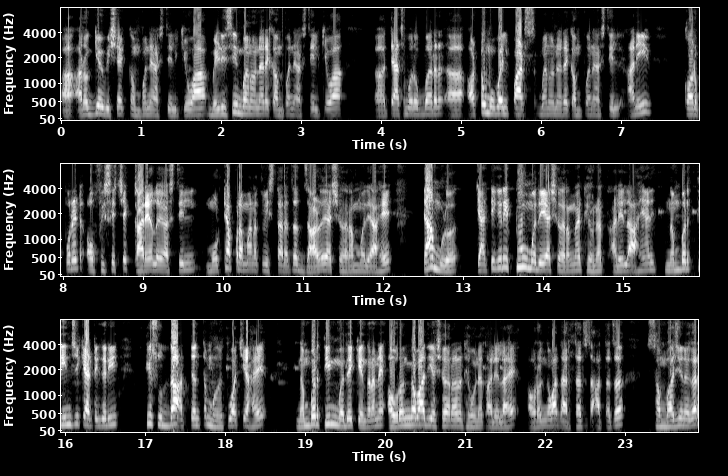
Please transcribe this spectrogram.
आरोग्यविषयक कंपन्या असतील किंवा मेडिसिन बनवणाऱ्या कंपन्या असतील किंवा त्याचबरोबर ऑटोमोबाईल पार्ट्स बनवणाऱ्या कंपन्या असतील आणि कॉर्पोरेट ऑफिसेसचे कार्यालय असतील मोठ्या प्रमाणात विस्ताराचं जाळं या शहरांमध्ये आहे. त्यामुळं कॅटेगरी टू मध्ये या शहरांना ठेवण्यात आलेलं आहे. आणि नंबर तीनची कॅटेगरी ही सुद्धा अत्यंत महत्वाची आहे. नंबर तीन मध्ये केंद्राने औरंगाबाद या शहराला ठेवण्यात आलेलं आहे. औरंगाबाद अर्थातच आताचं संभाजीनगर.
